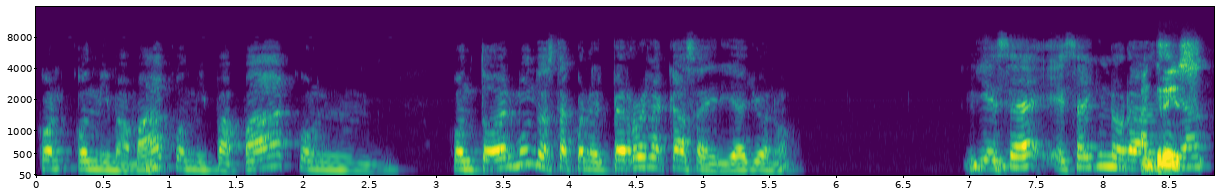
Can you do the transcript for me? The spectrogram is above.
con, mi mamá, con mi papá, con, con, todo el mundo, hasta con el perro en la casa, diría yo, ¿no? Y esa, esa ignorancia,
